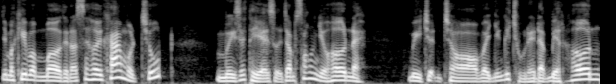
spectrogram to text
Nhưng mà khi mà mờ thì nó sẽ hơi khác một chút. Mình sẽ thể hiện sự chăm sóc nhiều hơn này. Mình chuyện trò về những cái chủ đề đặc biệt hơn.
